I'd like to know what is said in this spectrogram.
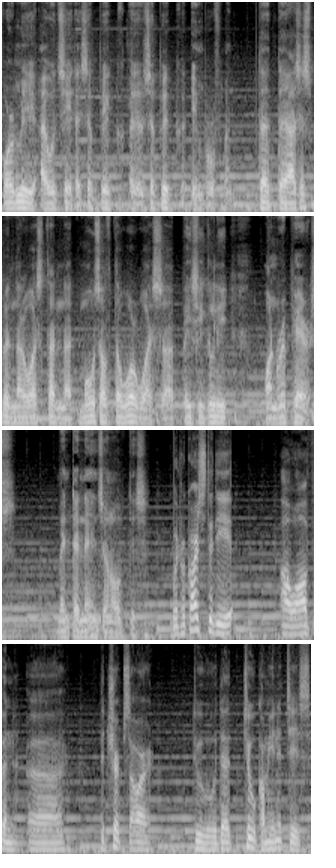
for me, I would say that's a big, it's a big improvement. That the assessment that was done, that most of the work was uh, basically on repairs, maintenance, and all of this. With regards to the how often uh, the trips are to the two communities,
